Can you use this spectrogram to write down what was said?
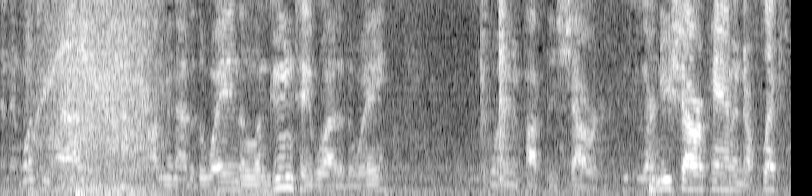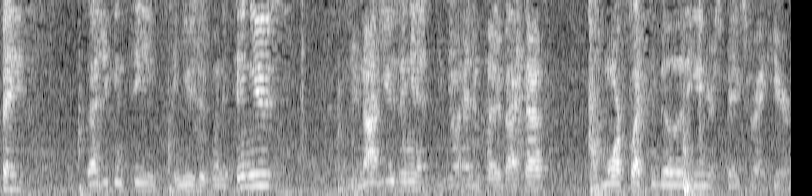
And then once we have the ottoman out of the way and the Lagun table out of the way, go ahead and pop this shower. This is our new shower pan and our flex space. So as you can see, you can use it when it's in use. When you're not using it, you go ahead and put it back up. More flexibility in your space right here.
